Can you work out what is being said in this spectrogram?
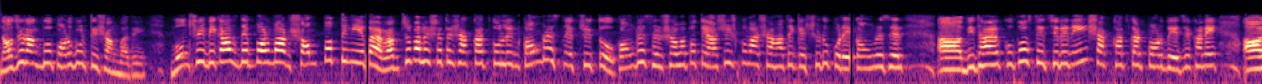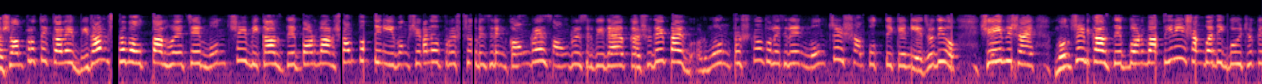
নজর রাখব পরবর্তী সংবাদে। মন্ত্রী বিকাশ দেববর্মার সম্পত্তি নিয়ে এবার রাজ্যপালের সাথে সাক্ষাৎ করলেন কংগ্রেস নেতৃত্ব। কংগ্রেসের সভাপতি আশিস কুমার সাহা থেকে শুরু করে কংগ্রেসের বিধায়ক উপস্থিত ছিলেন এই সাক্ষাৎকার পর্বে, যেখানে সাম্প্রতিককালে বিধানসভা উত্তাল হয়েছে। মন্ত্রী বিকাশ দেববর্মার সম্পত্তি নিয়ে এবং সেখানেও প্রশ্ন তুলেছিলেন কংগ্রেস। কংগ্রেসের বিধায়ক সুদীপ রায় বর্মন প্রশ্ন তুলেছিলেন মন্ত্রীর সম্পত্তিকে নিয়ে। যদিও সেই বিষয়ে মন্ত্রী বিকাশ দেব বর্মা তিনি সাংবাদিক বৈঠকে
